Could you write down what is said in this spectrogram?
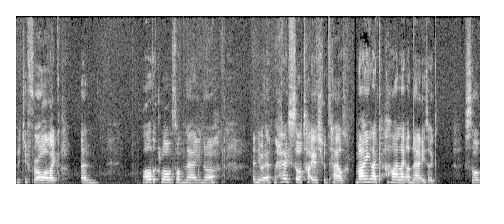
I need to throw like um all the clothes on there, you know. Anyway, my hair is so tight as you can tell. My like highlight on there is like so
